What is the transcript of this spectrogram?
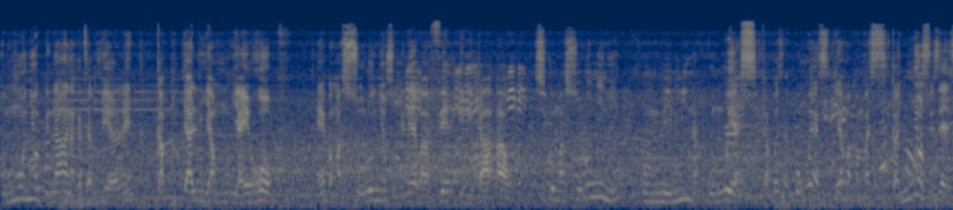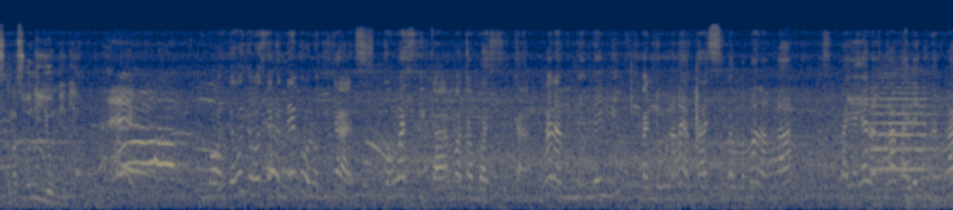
tomoni yo mpenza na kati ya berlin capitale ya, ya europe eh, bamasolo nyonso mpenza ya baaffaire eleka awa sikoyo masolo nini omemi na kongo ya sika mpona kongo ya sika ya makambo ya sika nyonso eza ya sika masolo nini yo omemi yango Bon, zero zero seki ndenge olobi kati kongo ya sika makambo ya sika nga na memeli bandeko na nga ya basi bamama na nga bayaya na nga baleki na nga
